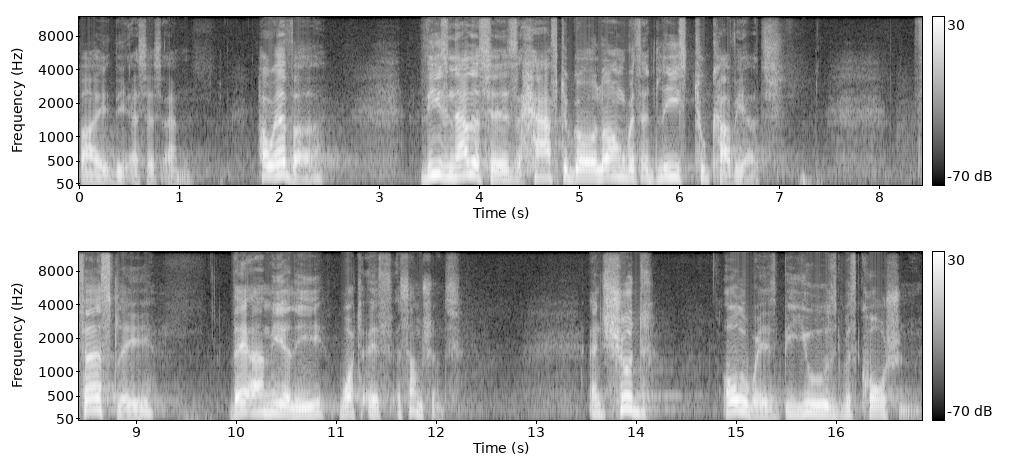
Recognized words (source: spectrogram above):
by the SSM. However, these analyses have to go along with at least two caveats. Firstly, they are merely what-if assumptions and should always be used with caution.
